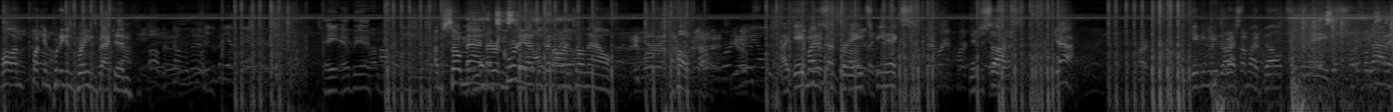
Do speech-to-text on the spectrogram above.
while I'm fucking putting his brains back in. Hey, LBF, you got any? Uh, I'm so mad. My recording hasn't been on until now. I gave might you some got some grenades, Phoenix. Ninja socks. Yeah. I'm giving you the rest of my belts and grenades. Got it.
